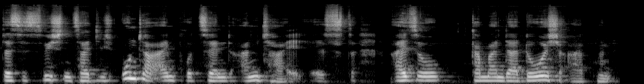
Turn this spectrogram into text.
dass es zwischenzeitlich unter ein Prozent Anteil ist. Also kann man da durchatmen.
